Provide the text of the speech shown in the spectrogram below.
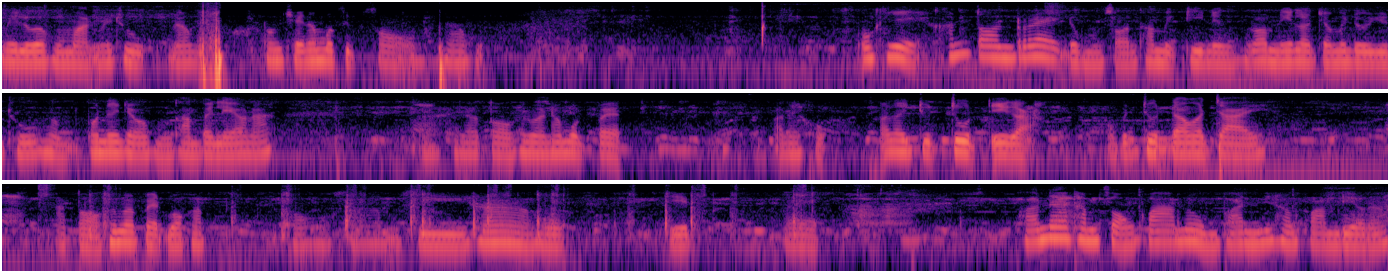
ไม่รู้ว่าผมอ่านไม่ถูกนะผมต้องใช้ทั้งหมด 12 นะครับ โอเค ขั้นตอนแรกเดี๋ยวผมสอนทำอีกทีหนึ่ง รอบนี้เราจะไม่ดู YouTube ผมเพราะเนื่องจากว่าผมทำไปแล้วนะอะให้เราต่อขึ้นมาทั้งหมด 8 อะไรหกอะไรจุดๆอีกอะออกเป็นจุดดาวกระจายอะต่อขึ้นมา8บล็อกครับ องสามสี่ห้าหกเจ็ดแปดพันหน้าทำสองฟาร์มนะผมพันนี่ทำฟาร์มเดียวนะ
